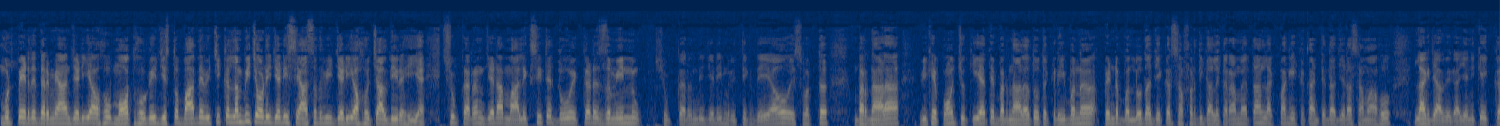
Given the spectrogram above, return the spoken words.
ਮੁੱਠਭੇੜ ਦੇ ਦਰਮਿਆਨ ਜਿਹੜੀ ਆ ਉਹ ਮੌਤ ਹੋ ਗਈ, ਜਿਸ ਤੋਂ ਬਾਅਦ ਦੇ ਵਿੱਚ ਇੱਕ ਲੰਬੀ ਚੌੜੀ ਜਿਹੜੀ ਸਿਆਸਤ ਵੀ ਜਿਹੜੀ ਆ ਉਹ ਚੱਲਦੀ ਰਹੀ ਹੈ। ਸ਼ੁਭਕਰਨ ਜਿਹੜਾ ਮਾਲਿਕ ਸੀ ਤੇ 2 ਏਕੜ ਜ਼ਮੀਨ ਨੂੰ ਸ਼ੁਭਕਰਨ ਦੀ ਜਿਹੜੀ ਮ੍ਰਿਤਕ ਦੇਹ ਆ ਉਹ ਇਸ ਵਕਤ ਬਰਨਾਲਾ ਵਿਖੇ ਪਹੁੰਚ ਚੁੱਕੀ ਹੈ ਤੇ ਬਰਨਾਲਾ ਤੋਂ ਤਕਰੀਬਨ ਪਿੰਡ ਬੱਲੋ ਦਾ ਜੇਕਰ ਸਫ਼ਰ ਦੀ ਗੱਲ ਕਰਾਂ ਮੈਂ ਤਾਂ ਲਗਭਗ 1 ਘੰਟੇ ਦਾ ਜਿਹੜਾ ਸਮਾਂ ਉਹ ਲੱਗ ਜਾਵੇਗਾ। ਯਾਨੀ ਕਿ 1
